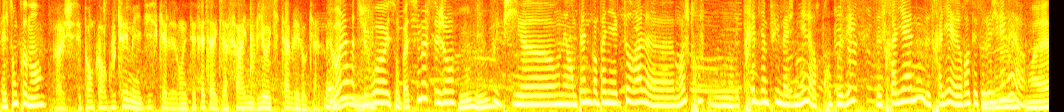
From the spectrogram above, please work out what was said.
elles sont comment? Ouais, je les ai pas encore goûtées, mais ils disent qu'elles ont été faites avec de la farine bioéquitable et locale. Ben voilà, tu vois, ils sont pas si mal ces gens. Et puis euh, on est en pleine campagne électorale. euh, moi je trouve qu'on aurait très bien pu imaginer leur proposer de se rallier à nous, de se rallier à Europe Écologie Les Verts. Ouais. Euh,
